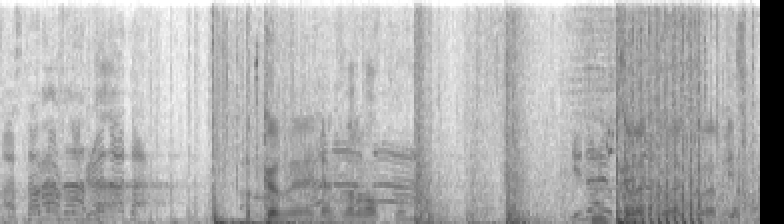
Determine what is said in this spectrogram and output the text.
Осторожно, граната! КВ, ля. Взорвал пломбу. Кидаю КВ, КВ, КВ, близко.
